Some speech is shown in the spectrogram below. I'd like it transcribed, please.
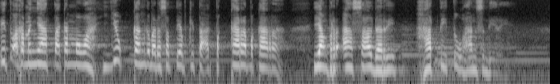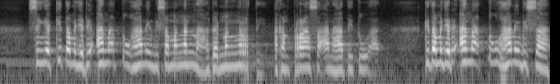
Itu akan menyatakan, mewahyukan kepada setiap kita perkara-perkara yang berasal dari hati Tuhan sendiri. Sehingga kita menjadi anak Tuhan yang bisa mengenal dan mengerti akan perasaan hati Tuhan. Kita menjadi anak Tuhan yang bisa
